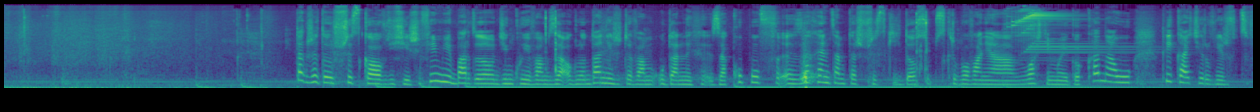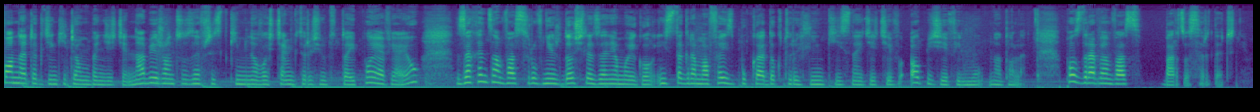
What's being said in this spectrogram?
Także to już wszystko w dzisiejszym filmie. Bardzo dziękuję Wam za oglądanie. Życzę Wam udanych zakupów. Zachęcam też wszystkich do subskrybowania właśnie mojego kanału. Klikajcie również w dzwoneczek, dzięki czemu będziecie na bieżąco ze wszystkimi nowościami, które się tutaj pojawiają. Zachęcam Was również do śledzenia mojego Instagrama, Facebooka, do których linki znajdziecie w opisie filmu na dole. Pozdrawiam Was bardzo serdecznie.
